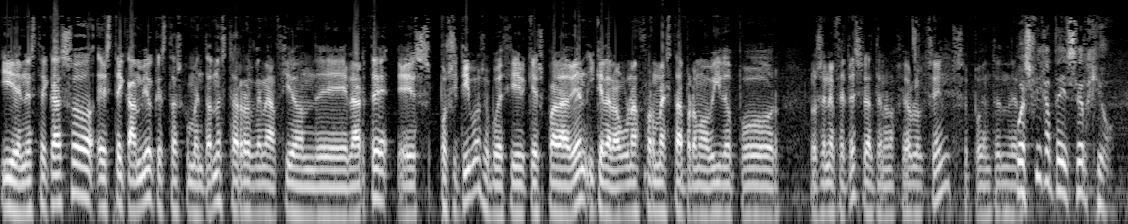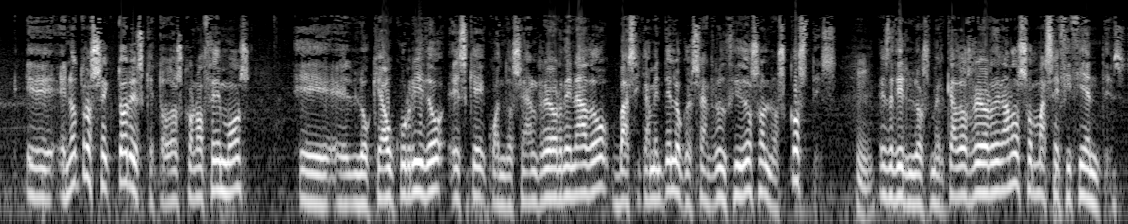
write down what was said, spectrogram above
Y en este caso, este cambio que estás comentando, esta reordenación del arte, ¿es positivo? ¿Se puede decir que es para bien y que de alguna forma está promovido por los NFTs y la tecnología blockchain? ¿Se puede entender? Pues fíjate, Sergio, Eh, en otros sectores que todos conocemos, eh, lo que ha ocurrido es que cuando se han reordenado, básicamente lo que se han reducido son los costes. Hmm. Es decir, los mercados reordenados son más eficientes.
